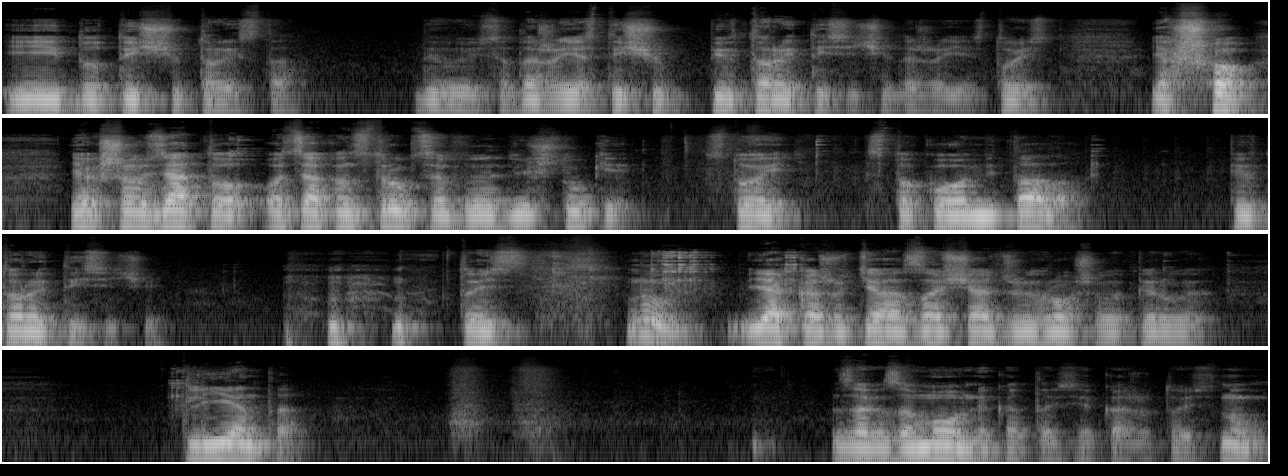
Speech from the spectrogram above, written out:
і до 1300. Дивився, навіть є тисячу, півтори тисячі даже є. Тобто, якщо, якщо взяти, то оця конструкція буде дві штуки, стоїть з такого металу півтори тисячі. Тобто, ну, як кажуть, я заощаджую гроші, во-первых, клієнта, за замовника, тобто, я кажу, тобто, ну,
